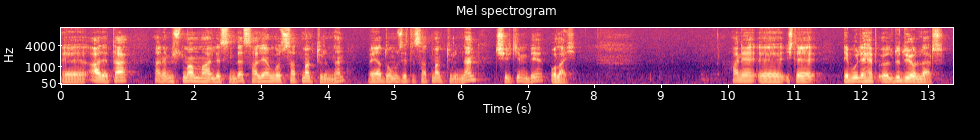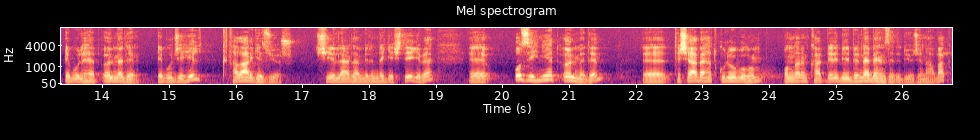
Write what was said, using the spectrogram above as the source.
e, adeta hani Müslüman mahallesinde salyangoz satmak türünden veya domuz eti satmak türünden çirkin bir olay. Hani e, işte Ebu Leheb öldü diyorlar. Ebu Leheb ölmedi. Ebu Cehil kıtalar geziyor. Şiirlerden birinde geçtiği gibi e, o zihniyet ölmedi. E, Teşabehet kulubuhum onların kalpleri birbirine benzedi diyor Cenab-ı Hak.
